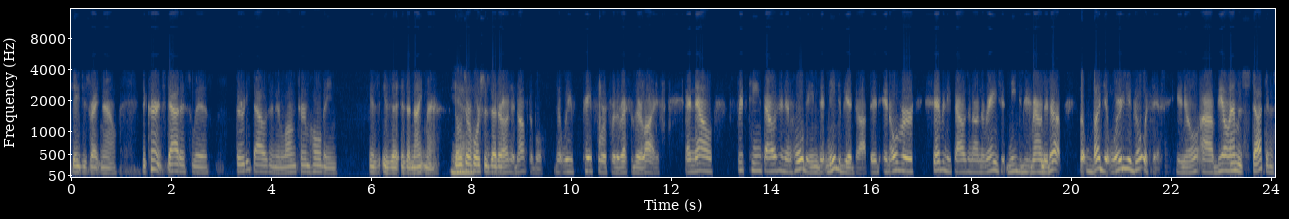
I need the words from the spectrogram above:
stages right now. The current status with 30,000 in long-term holding is, is, a, is a nightmare. Those are horses that are unadoptable that we've paid for for the rest of their life. And now 15,000 in holding that need to be adopted and over 70,000 on the range that need to be rounded up. But budget, where do you go with this? You know, uh, BLM is stuck in a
